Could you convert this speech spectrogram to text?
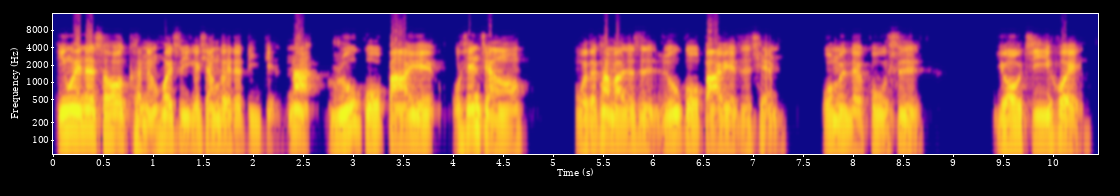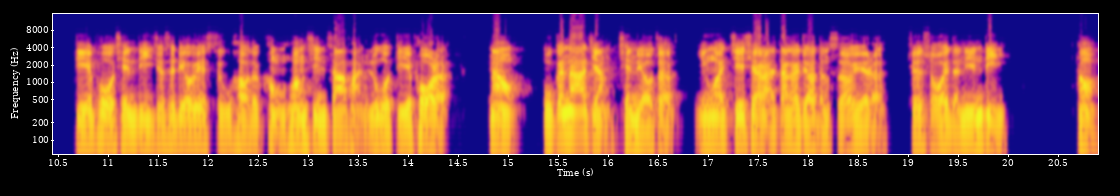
因为那时候可能会是一个相对的低点。那如果八月，我先讲哦，我的看法就是，如果八月之前。我们的股市有机会跌破前低，就是六月十五号的恐慌性杀盘。如果跌破了，那我跟大家讲，钱留着，因为接下来大概就要等十二月了，就是所谓的年底。哦，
